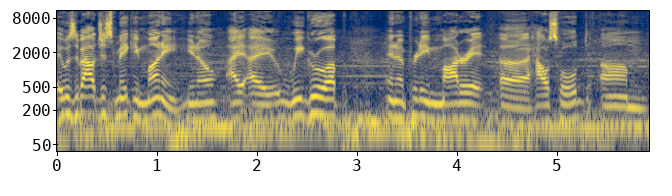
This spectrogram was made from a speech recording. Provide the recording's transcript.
it was about just making money. You know, I, I we grew up in a pretty moderate uh, household. Um,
